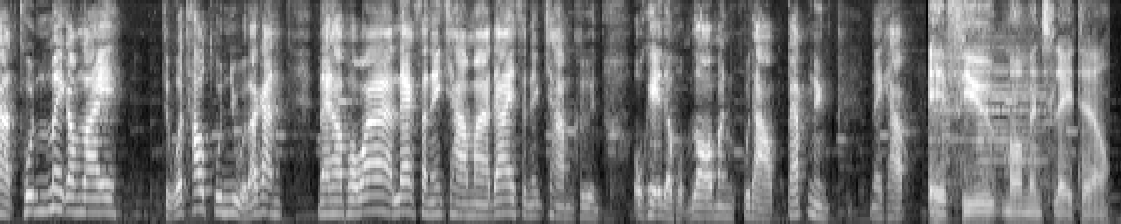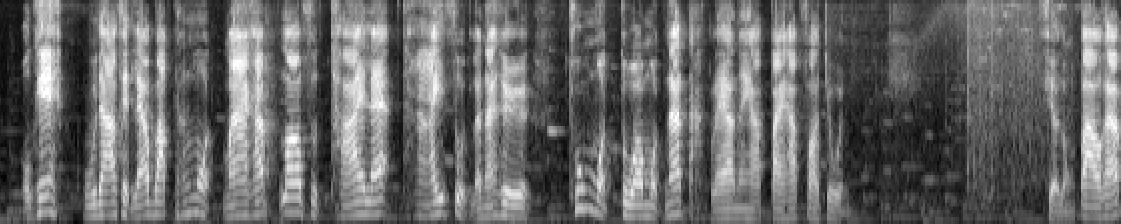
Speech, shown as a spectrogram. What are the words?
ขาดทุนไม่กำไร ถือว่าเท่าทุนอยู่แล้วกันนะครับ เพราะว่าแลกสเน็กชามมาได้สเน็กชามคืน โอเค เดี๋ยวผมรอมันคูดาวแป๊บหนึ่งนะครับ A few moments later. โอเคคูดาวเสร็จแล้วบัฟทั้งหมดมาครับ รอบสุดท้ายและท้ายสุดแล้วนะคือ ทุ่มหมดตัวหมดหน้าตักแล้วนะครับ ไปครับฟอร์จูนเสี่ยวหลงเปาครับ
